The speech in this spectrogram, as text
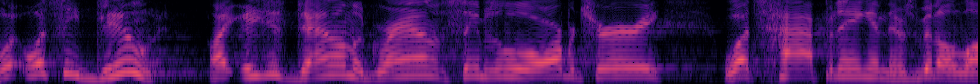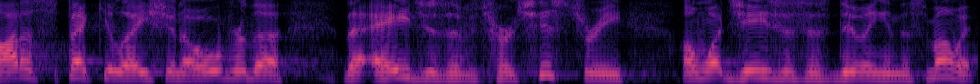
What, what's he doing? Like he's just down on the ground. It seems a little arbitrary. What's happening? And there's been a lot of speculation over the, the ages of church history on what Jesus is doing in this moment.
